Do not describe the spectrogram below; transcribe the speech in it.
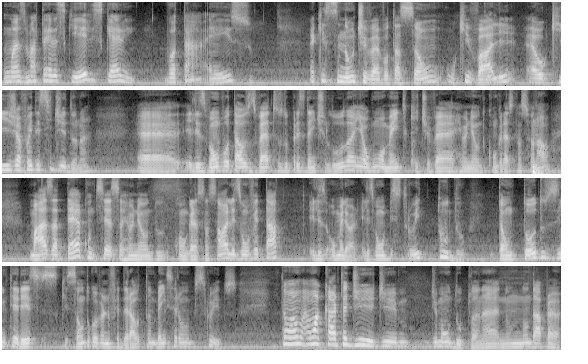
umas matérias que eles querem votar, é isso? É que se não tiver votação, o que vale é o que já foi decidido, né? É, eles vão votar os vetos do presidente Lula em algum momento que tiver reunião do Congresso Nacional, mas até acontecer essa reunião do Congresso Nacional, eles vão vetar, eles, ou melhor, eles vão obstruir tudo. Então, todos os interesses que são do governo federal também serão obstruídos. Então, é uma, é uma carta de, de, de mão dupla, né? Não, não dá para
